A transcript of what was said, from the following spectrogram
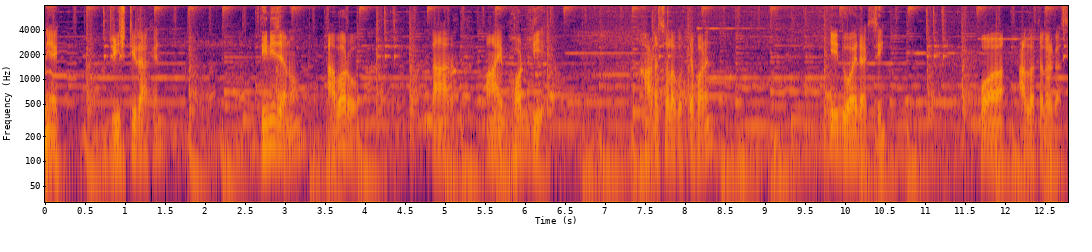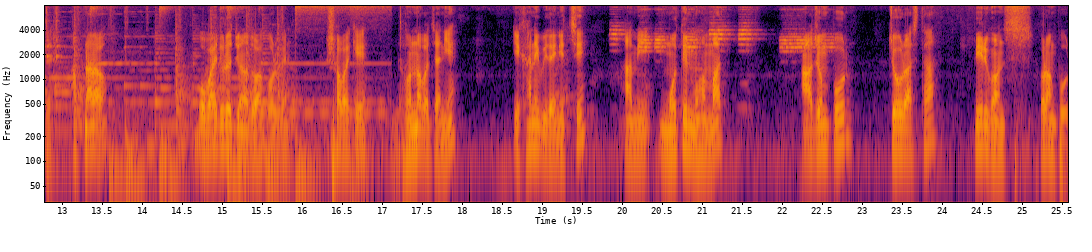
নেক দৃষ্টি রাখেন। তিনি যেন আবারও তার পায়ে ভর দিয়ে হাঁটাচলা করতে পারেন। এই দোয়াই রাখছি। আল্লাহ তালার কাছে। আপনারাও ওবায়দুরের জন্য দোয়া করবেন। সবাইকে ধন্যবাদ জানিয়ে এখানে বিদায় নিচ্ছি। আমি মতিন মোহাম্মদ, আজমপুর চৌরাস্তা, পীরগঞ্জ, রংপুর।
